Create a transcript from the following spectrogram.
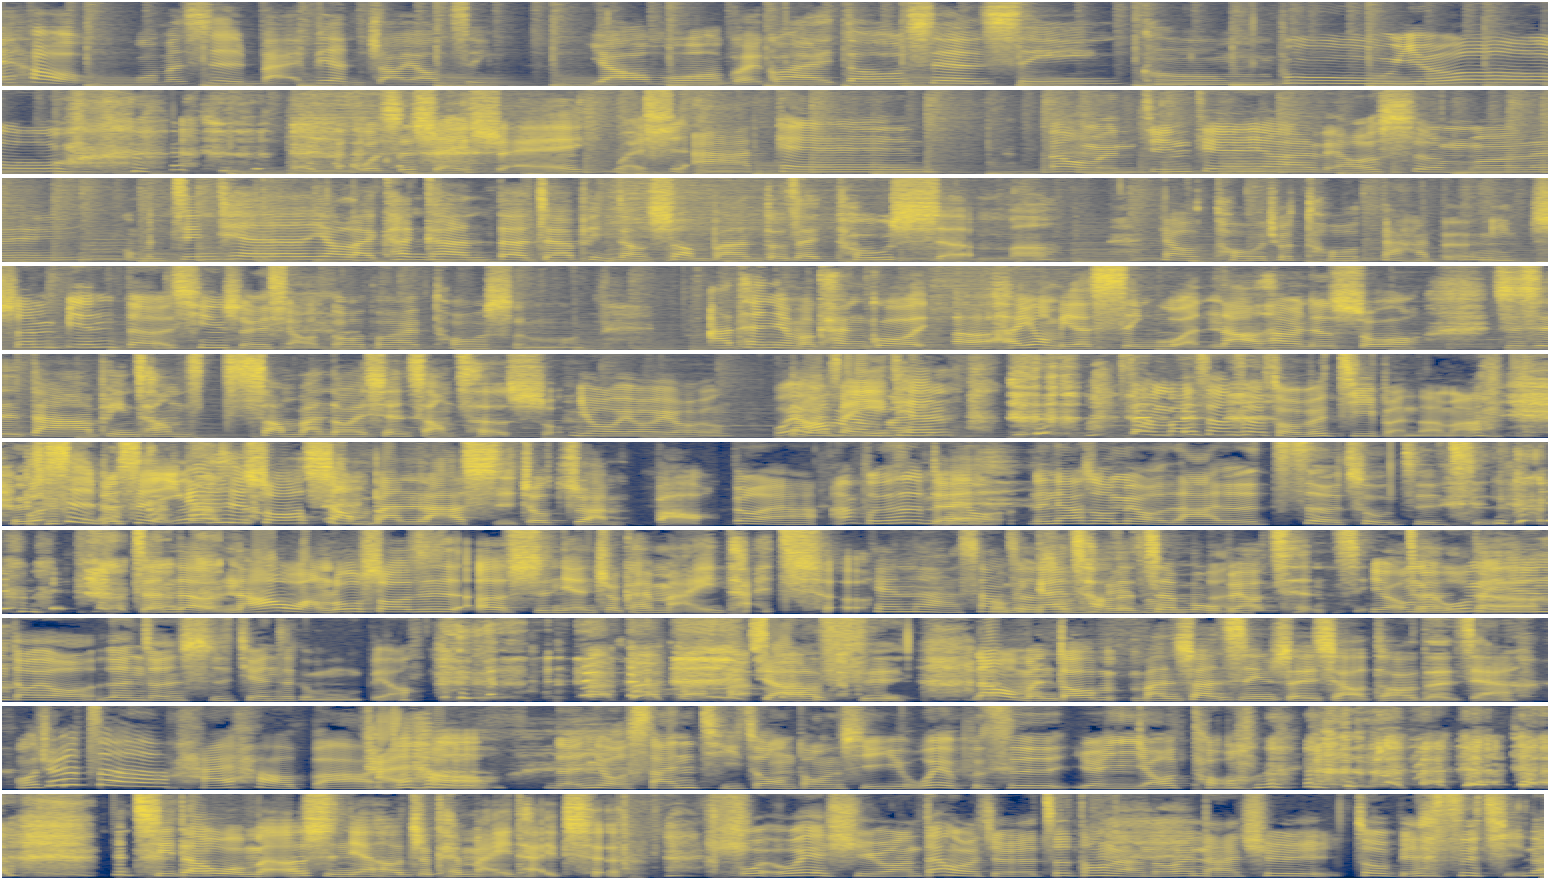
哎吼，我们是百变招妖精，妖魔鬼怪都现形。恐怖哟！我是水水，我是阿天。那我们今天要聊什么嘞？我们今天要来看看大家平常上班都在偷什么。要偷就偷大的，你身边的薪水小偷都在偷什么？阿天，你有没有看过呃很有名的新闻？然后他们就说，就是大家平常上班都会先上厕所。有有有。然后每一天 上班上厕所不是基本的吗？不是不是，应该是说上班拉屎就赚爆。对啊，啊不是没有，人家说没有拉就是社畜支持，真的。然后网络说就是二十年就可以买一台车。天哪，上我们应该朝着这目标前进。有，我我每天都有认真实践这个目标。笑死！那我们都蛮算薪水小偷的，这样。我觉得这还好吧，还好。人有三级这种东西，我也不是愿意要投。祈祷我们二十年后就可以买一台车。我我也希望，但我觉得这通常都会拿去做别的事情的。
